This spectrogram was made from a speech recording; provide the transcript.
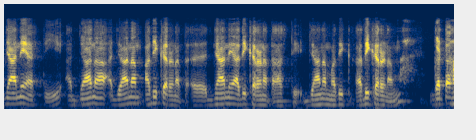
ज्ञाने अस्ति ज्ञान ज्ञानम् अधिकरणत ज्ञाने अधिकरणता अस्ति ज्ञानम् अधि अधिकरणं घटः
